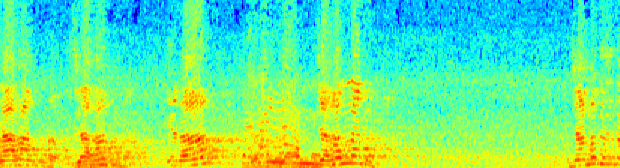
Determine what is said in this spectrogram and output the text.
জাহান্নাম। জাহান্নামী। জান্নাতে যেতে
